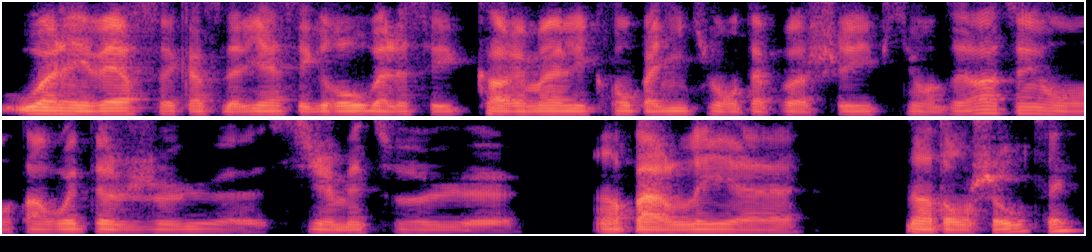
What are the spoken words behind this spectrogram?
Ou à l'inverse quand ça devient assez gros ben là c'est carrément les compagnies qui vont t'approcher puis qui vont dire ah tiens on t'envoie tel jeu euh, si jamais tu veux euh, en parler euh, dans ton show tu sais.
